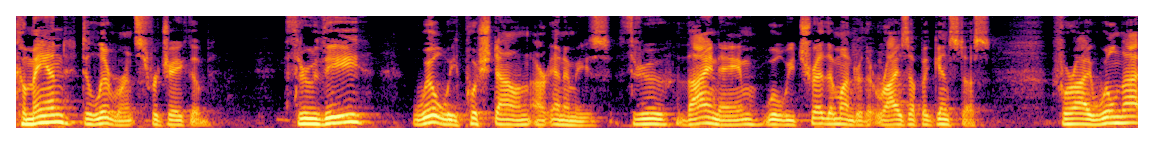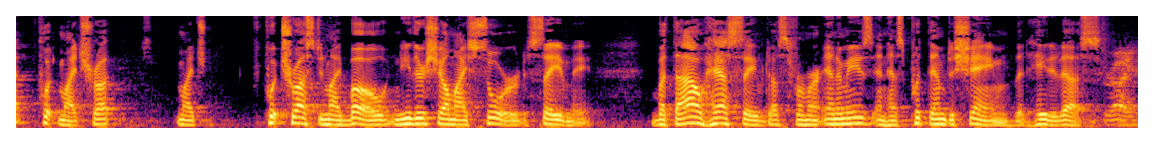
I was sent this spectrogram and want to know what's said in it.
Command deliverance for Jacob. Through thee will we push down our enemies. Through thy name will we tread them under that rise up against us. For I will not put my, tr- my tr- put trust in my bow, neither shall my sword save me. But thou hast saved us from our enemies and hast put them to shame that hated us. Right.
